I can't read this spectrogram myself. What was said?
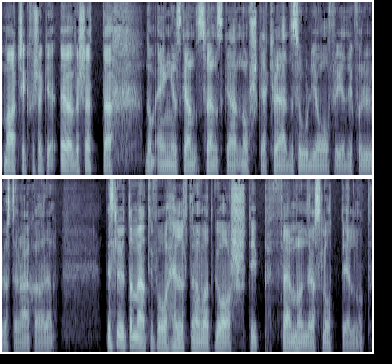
Maciek försöker översätta de engelska, svenska, norska kvädesord jag och Fredrik får ur oss till arrangören. Det slutar med att vi får hälften av vårt gage, typ 500 slott eller något,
